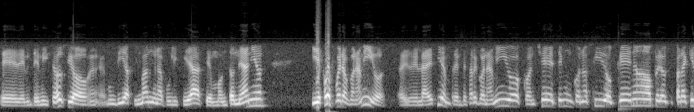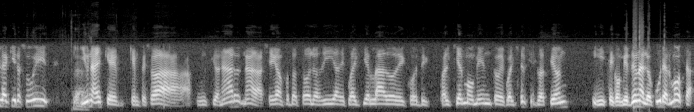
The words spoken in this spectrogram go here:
de, mi socio, eh, un día filmando una publicidad hace un montón de años, y después fueron con amigos, eh, la de siempre, empezar con amigos, con, che, tengo un conocido que no, pero ¿para qué la quiero subir? Y una vez que, que empezó a, funcionar, nada, llegan fotos todos los días, de cualquier lado, de, de cualquier momento, de cualquier situación, y se convirtió en una locura hermosa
